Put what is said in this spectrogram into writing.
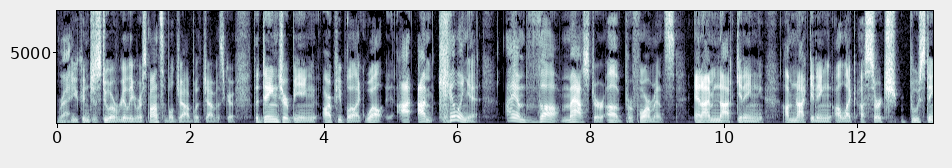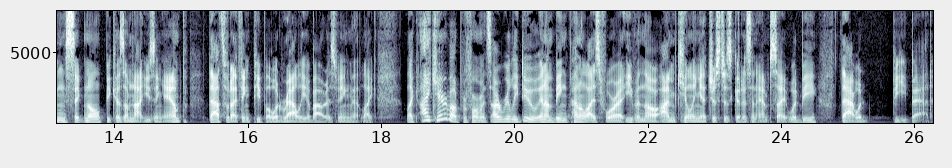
Right. You can just do a really responsible job with JavaScript. The danger being are people are like, well, I, I'm killing it. I am the master of performance and I'm not getting I'm not getting a like a search boosting signal because I'm not using AMP. That's what I think people would rally about as being that like like I care about performance, I really do, and I'm being penalized for it, even though I'm killing it just as good as an AMP site would be. That would be bad.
